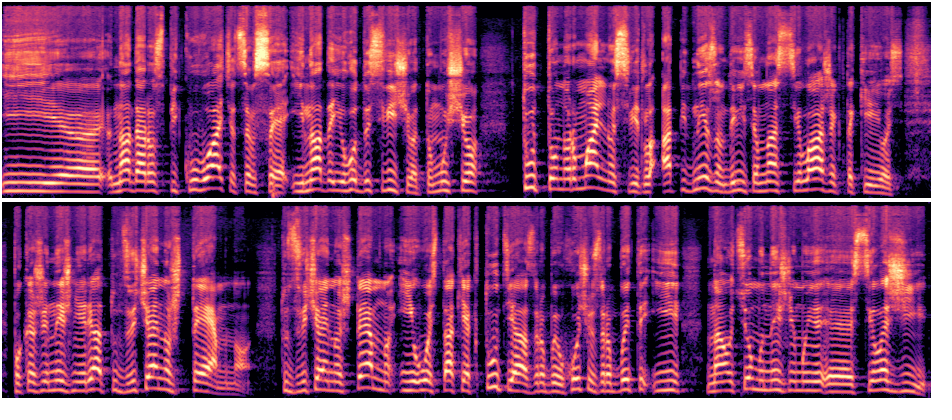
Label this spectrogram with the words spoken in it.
і треба розпікувати це все, і треба його досвідчувати, тому що. Тут то нормально світло, а під низом, дивіться, в нас стілажик такий ось. Покажи нижній ряд. Тут, звичайно ж, темно. Тут, звичайно ж, темно. І ось так як тут я зробив, хочу зробити і на оцьому нижньому е, стілажі.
